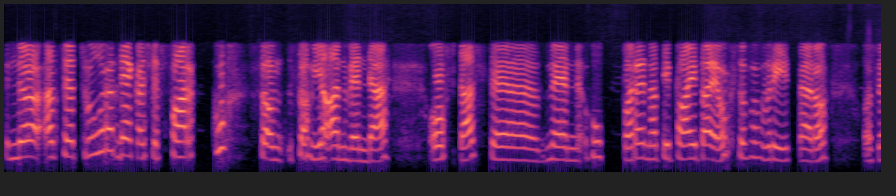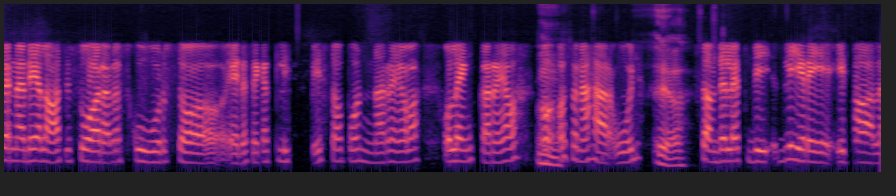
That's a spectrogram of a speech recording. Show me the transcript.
No, alltså jag tror att det är kanske farkku som, som jag använder oftast, eh, men hoppare, natipaita är också favoriter och, och sen när det gäller accessoarer och skor så är det säkert lippis och ponnare och, och länkare och, och, och sådana här ord Ja. som det lätt bli, blir i, i tal,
